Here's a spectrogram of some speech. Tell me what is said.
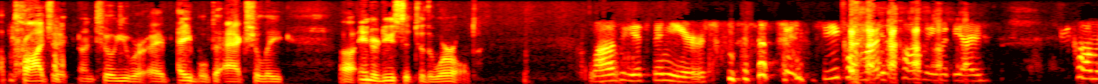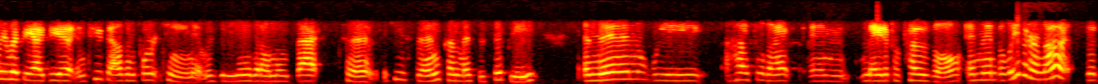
a project until you were a, able to actually uh, introduce it to the world? Lousy, it's been years. she called, Martha called me with the she called me with the idea in 2014. It was the year that I moved back to Houston from Mississippi, and then we hustled up and made a proposal. And then, believe it or not, the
